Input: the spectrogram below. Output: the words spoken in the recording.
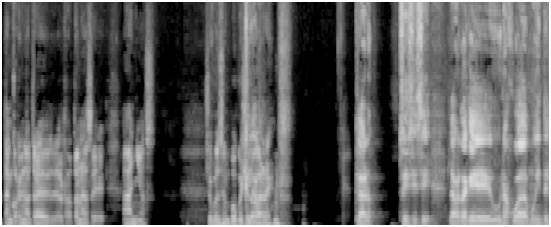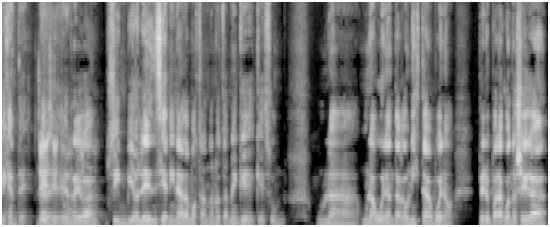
están corriendo atrás del, ratón hace años. Yo pensé un poco y yo lo agarré. Claro. Sí, sí, sí. La verdad que una jugada muy inteligente. La Sí, sí, de Reba, sin violencia ni nada, mostrándonos también que, que es un- una, una buena antagonista. Bueno, pero para cuando llega,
